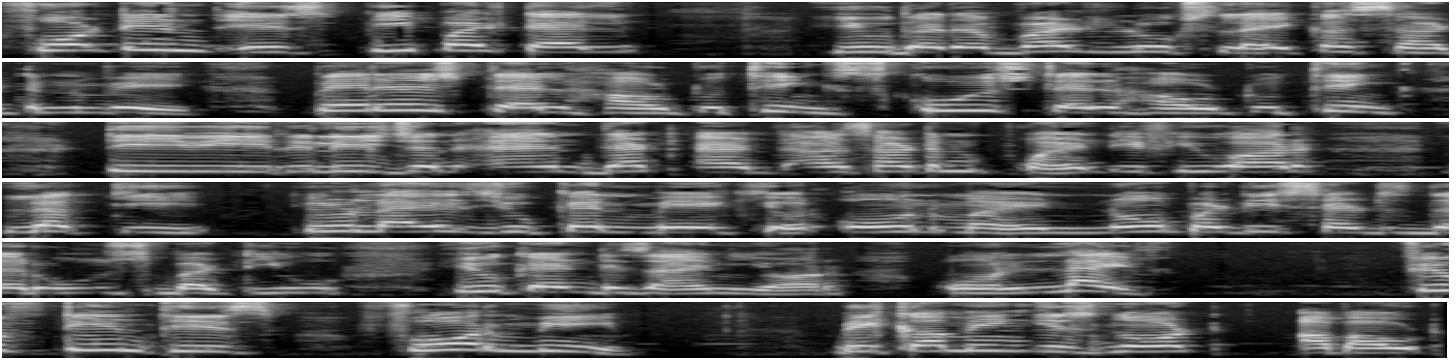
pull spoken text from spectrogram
14th is people tell you that the world looks like a certain way. Parents tell how to think, schools tell how to think, TV, religion, and that at a certain point, if you are lucky, you realize you can make your own mind. Nobody sets the rules but you. You can design your own life. 15th is for me. Becoming is not about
